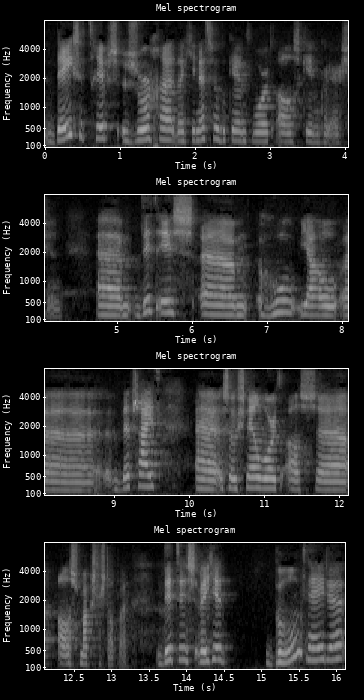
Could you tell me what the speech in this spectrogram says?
deze trips zorgen dat je net zo bekend wordt als Kim Kardashian. Um, dit is um, hoe jouw uh, website uh, zo snel wordt als, als Max Verstappen. Dit is, weet je, beroemdheden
